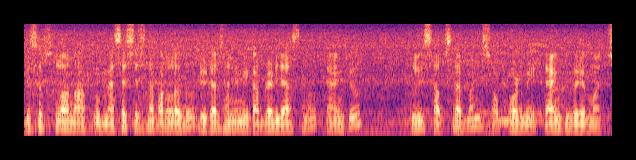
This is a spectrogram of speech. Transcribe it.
డిస్క్రిప్షన్లో నాకు మెసేజ్ చేసినా పర్వాలేదు. డీటెయిల్స్ అన్నీ మీకు అప్డేట్ చేస్తాను. Thank you. Please subscribe and support మీ. Thank you very much.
